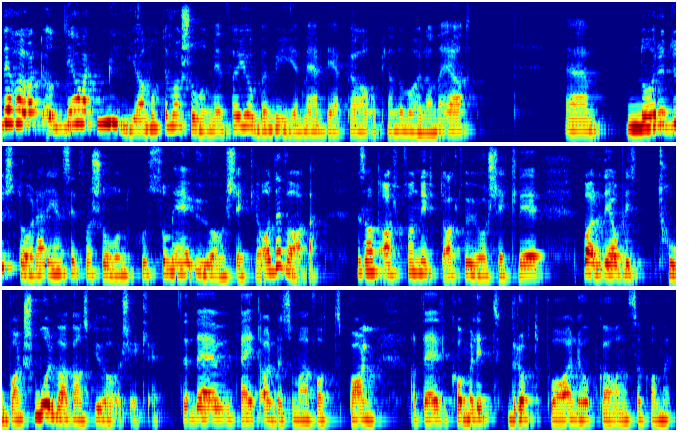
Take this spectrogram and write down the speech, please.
det, har vært, det har, vært, mye av motivasjonen min for å jobbe mye med BPA opp gjennom årene, er at eh, når du står der i en situasjon som er uoversiktlig, og det var det Alt var nytt, alt var uoversiktlig. Bare det å bli tobarnsmor var ganske uoversiktlig. Det, det vet alle som har fått barn, at det kommer litt brått på alle oppgavene som kommer.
